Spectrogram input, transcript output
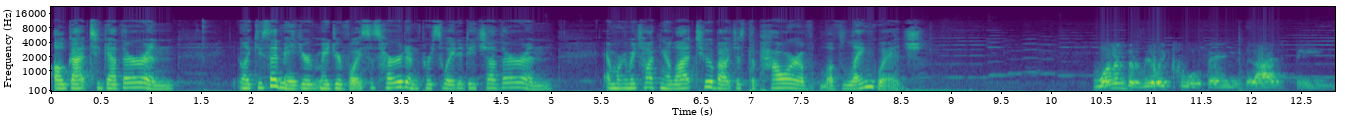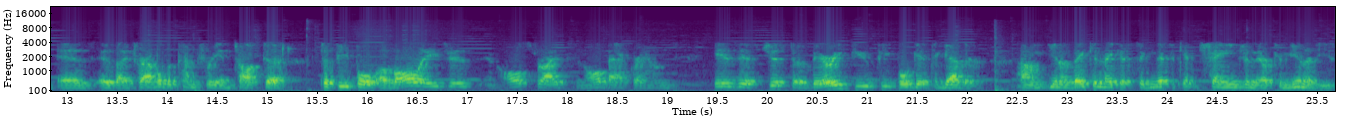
all got together and, like you said, made your made your voices heard and persuaded each other. And and we're going to be talking a lot too about just the power of of language. One of the really cool things that I've seen as as I travel the country and talk to to people of all ages and all stripes and all backgrounds is if just a very few people get together um, you know, they can make a significant change in their communities.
